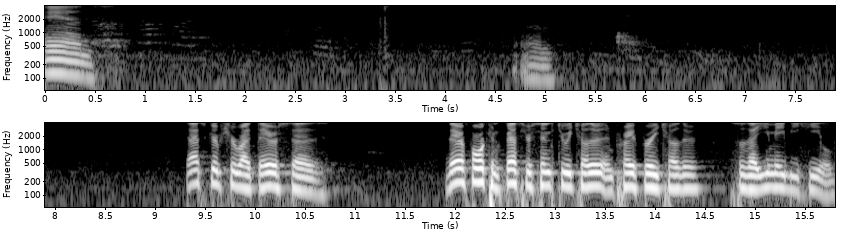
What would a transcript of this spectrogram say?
And um, that scripture right there says, Therefore, confess your sins to each other and pray for each other so that you may be healed.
